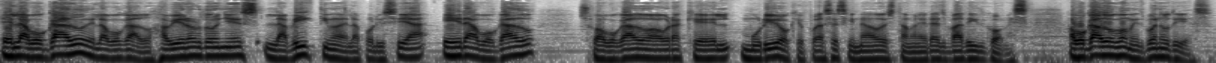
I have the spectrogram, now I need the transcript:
El abogado del abogado, Javier Ordóñez, la víctima de la policía, era abogado. Su abogado ahora que él murió, que fue asesinado de esta manera, es Badid Gómez. Abogado Gómez, buenos días.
